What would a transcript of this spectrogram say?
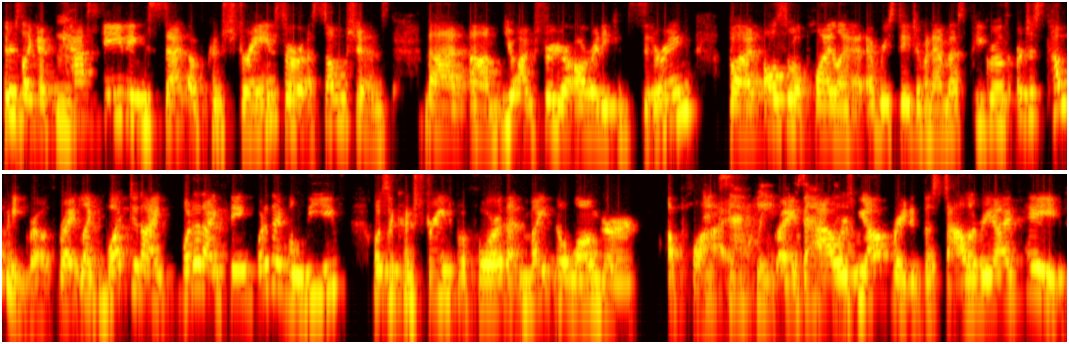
there's like a mm. cascading set of constraints or assumptions that um, you i'm sure you're already considering but also apply like at every stage of an msp growth or just company growth right like what did i what did i think what did i believe was a constraint before that might no longer apply. Exactly. Right. Exactly. The hours we operated, the salary I paid,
